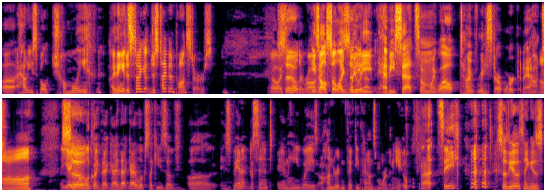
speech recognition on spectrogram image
Uh, how do you spell Chumlee? I think it's Just type just type in Pawn Stars. Oh, I So- spelled it wrong. He's also like So the, really uh, heavy set, so I'm like, well, time for me to start working out. Aw. yeah. so- you don't look like that guy. That guy looks like he's of uh, Hispanic descent, and he weighs 150 pounds more than you. Uh, see, So the other thing is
